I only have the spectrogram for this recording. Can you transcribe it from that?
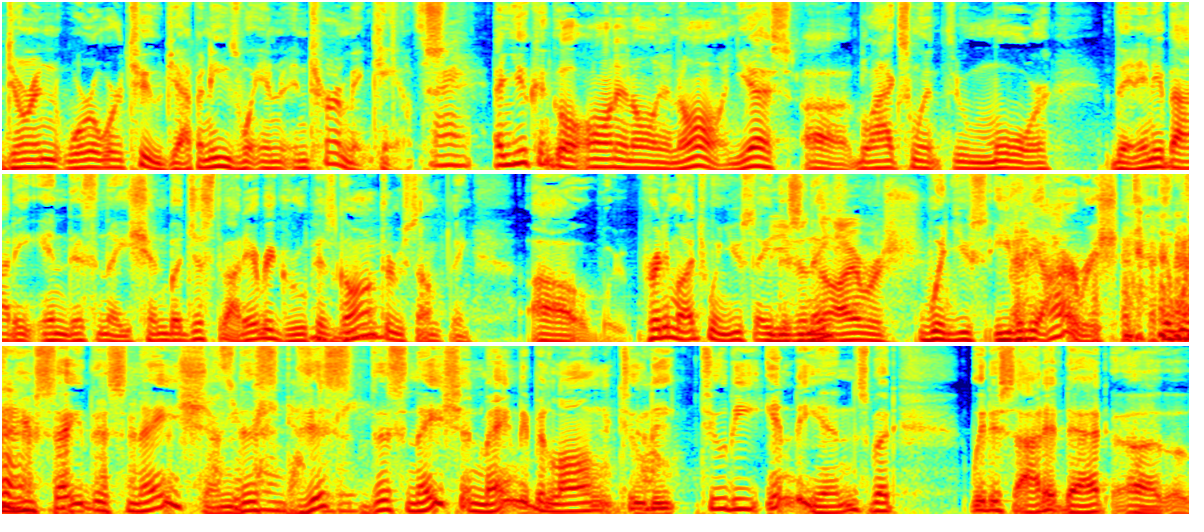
during World War II, Japanese were in internment camps. right. And you can go on and on and on. Yes, uh, blacks went through more than anybody in this nation, but just about every group has gone through something. Uh, pretty much when you say this Even the nation, Irish. when you even the Irish, and when you say this nation, this this D? this nation mainly belonged to the to the Indians, but we decided that uh,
